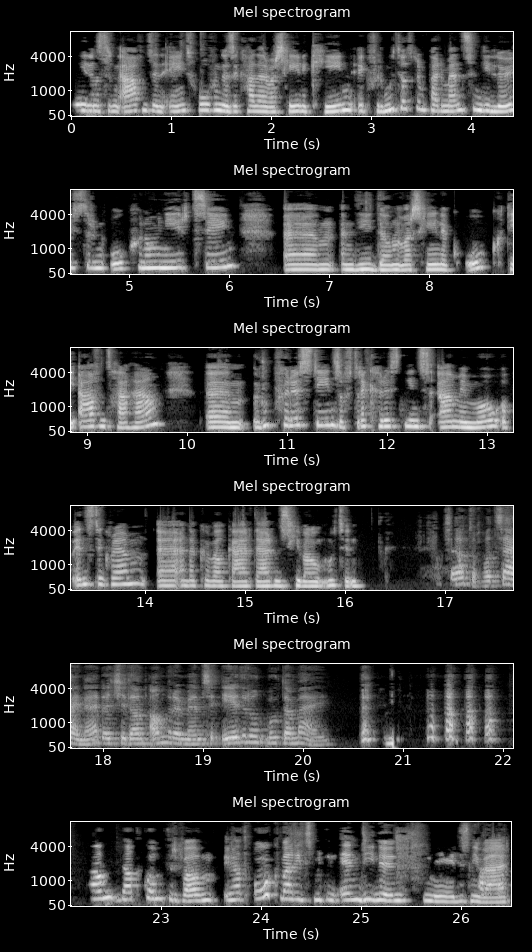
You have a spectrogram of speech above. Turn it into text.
nee, dan is er een avond in Eindhoven, dus ik ga daar waarschijnlijk heen. Ik vermoed dat er een paar mensen die luisteren ook genomineerd zijn. Um, en die dan waarschijnlijk ook die avond gaan gaan. Um, roep gerust eens of trek gerust eens aan mijn mouw op Instagram. Uh, en dan kunnen we elkaar daar misschien wel ontmoeten. Zou toch wat zijn, hè? Dat je dan andere mensen eerder ontmoet dan mij. dat komt ervan. Je had ook maar iets moeten indienen. Nee, dat is niet waar.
